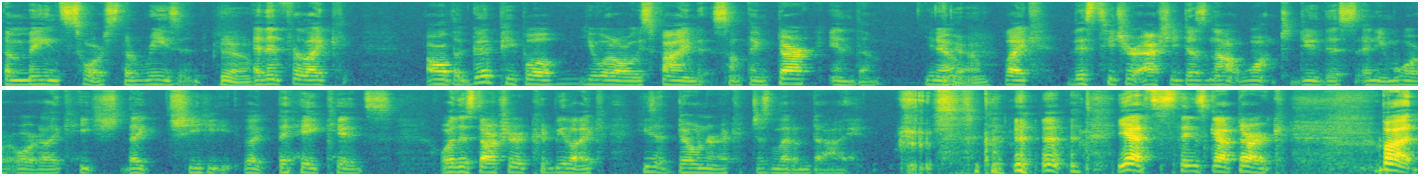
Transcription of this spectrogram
the main source the reason. Yeah. And then for like all the good people you would always find something dark in them you know? Yeah. Like this teacher actually does not want to do this anymore or like he like she like they hate kids or this doctor could be like he's a donor i could just let him die. Yes things got dark. But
